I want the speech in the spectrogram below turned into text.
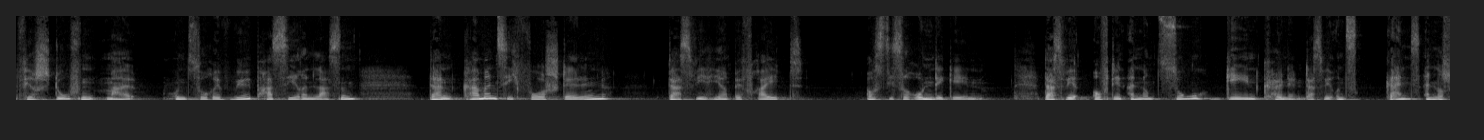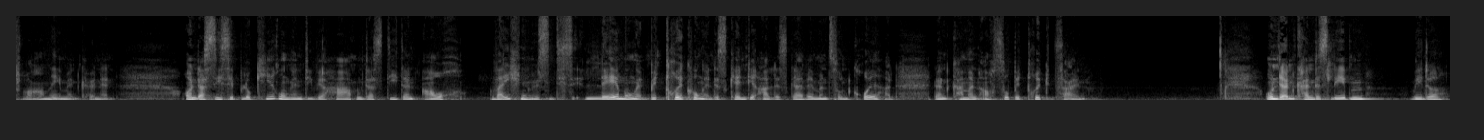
vier Stufen mal und so Revue passieren lassen, dann kann man sich vorstellen, dass wir hier befreit aus dieser Runde gehen, dass wir auf den anderen zugehen können, dass wir uns ganz anders wahrnehmen können und dass diese Blockierungen, die wir haben, dass die dann auch weichen müssen, diese Lähmungen, Bedrückungen, das kennt ihr alles, gell? wenn man so einen Groll hat, dann kann man auch so bedrückt sein. Und dann kann das Leben wieder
